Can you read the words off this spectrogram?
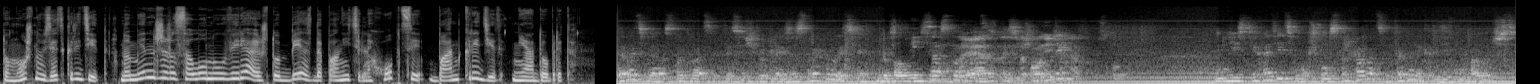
то можно взять кредит. Но менеджеры салона уверяют, что без дополнительных опций банк кредит не одобрит. Давайте вы на 120 тысяч рублей застрахуете. Дополнительно. За 120 тысяч рублей. Хотите, можете не страховаться, тогда на кредит не получите.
